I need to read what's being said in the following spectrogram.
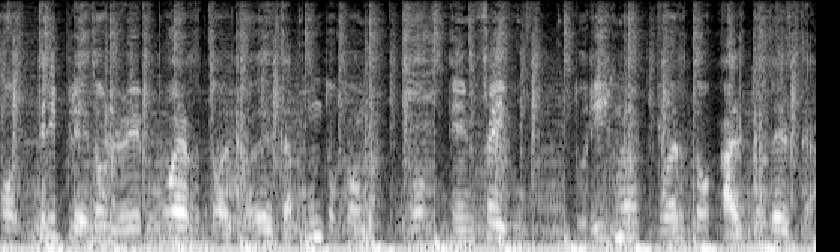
o www.puertoaltodelta.com o en Facebook Turismo Puerto Alto Delta.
